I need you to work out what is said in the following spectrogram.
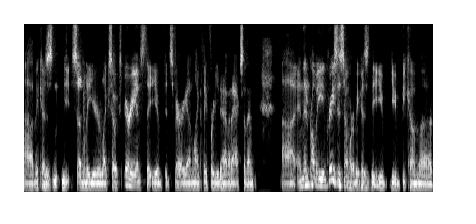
Uh, because suddenly you're like so experienced that you it's very unlikely for you to have an accident, uh, and then it probably increases somewhere because the, you you become a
